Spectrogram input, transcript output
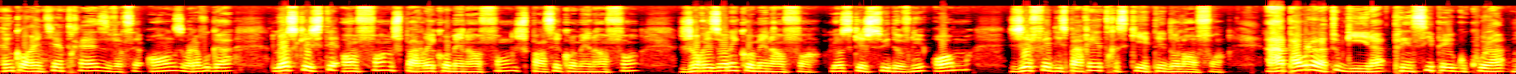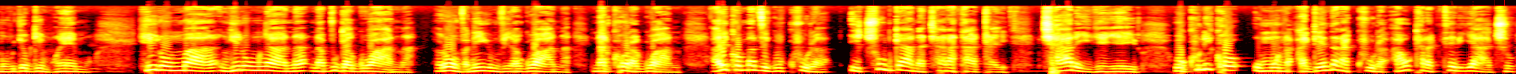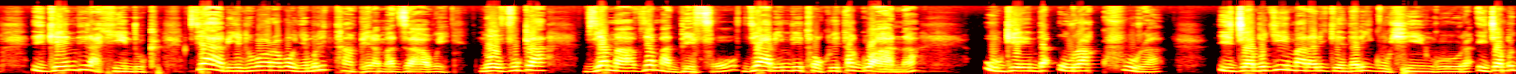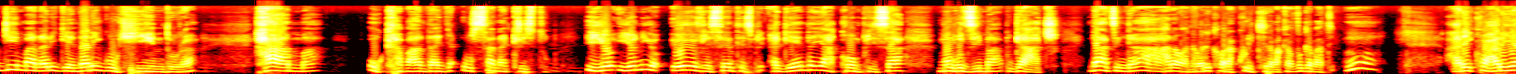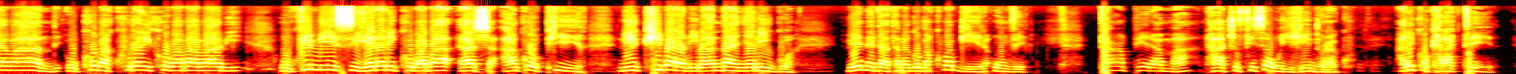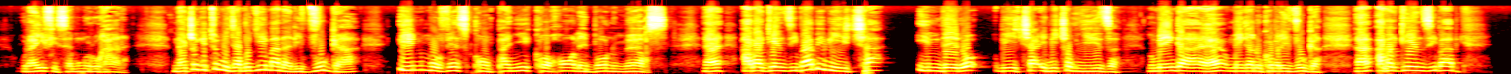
enkorentiye tereze verse onze baravuga lorsque j'étais enfant je parlais comme un enfant je pensais comme un enfant je raisonnais comme un enfant. Lorsque je suis devenu homme j'ai fait disparaître ce qui était de l'enfant. Aha paul aratubwira principe yo gukura mu buryo bw'impwemu nkiri umwana navuga agwana urumva niyumvira agwana nakora agwana ariko maze gukura ic'ubwana cyaratakaye cyaregeyeyo uku niko umuntu agenda arakura aho karagiteri yacu igenda irahinduka. Bya bintu uba warabonye muri tamperama zawe. Nuvuga by'amadefo bya bindi twakwita agwana ugenda urakura. Ijambo ry'imana rigenda riguhingura ijambo ry'imana rigenda riguhindura hama ukabandanya usa na kirisito iyo iyo niyo evure sente sipiri agenda yakompurisa mu buzima bwacu. Ndazi ngaha hari abantu bari barakurikira bakavuga bati ariko hariyo abandi uko bakura ariko baba babi uko iminsi ihera ariko baba asha ako pire niko ibara ribandanya rigwa. Bene data nagomba kubabwira umve tamperama ntacyo ufise uyihindura ko ariko karagiteri urayifisemo uruhara na cyo gituma ijambo ry'imana rivuga une mauvaise compagnie corrompt les bonnes mœurs abagenzi babi bica indero bica imico myiza. Umenga ni uko barivuga abagenzi babi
